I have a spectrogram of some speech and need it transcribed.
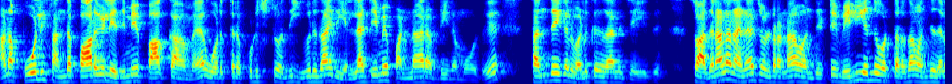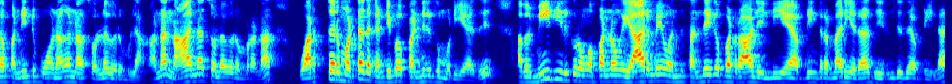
ஆனா போலீஸ் அந்த பார்வையில் எதுவுமே பார்க்காம ஒருத்தரை பிடிச்சிட்டு வந்து இவர் தான் இது எல்லாத்தையுமே பண்ணார் அப்படின்னும் போது சந்தைகள் வலுக்க தானே செய்யுது. ஸோ அதனால நான் என்ன சொல்றேன்னா வந்துட்டு வெளியேந்து ஒருத்தர் தான் வந்து இதெல்லாம் பண்ணிட்டு போனாங்க நான் சொல்ல விரும்பல. ஆனா நான் என்ன சொல்ல விரும்புறேன்னா ஒருத்தர் மட்டும் அதை கண்டிப்பா பண்ணிருக்க முடியாது. அப்ப மீதி இருக்கிறவங்க பண்ணவங்க யாருமே வந்து சந்தேகப்படுற ஆள் இல்லையே அப்படின்ற மாதிரி ஏதாவது இருந்தது அப்படின்னா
